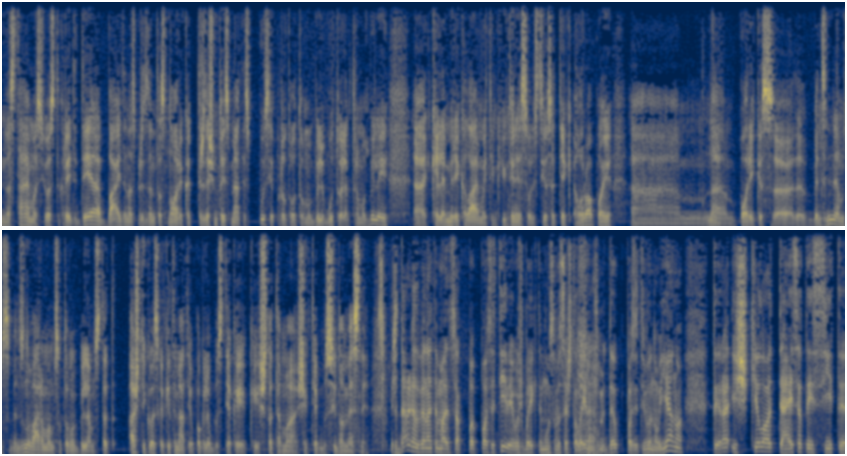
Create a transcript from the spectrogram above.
investavimas juos tikrai didėja. Bidenas prezidentas nori, kad 30 metais pusė parduotų automobilių būtų elektromobiliai, e, keliami reikalavimai tiek Junktinėse valstijose, tiek Europoje. E, na, poreikis benzininiams, benzinų varomams automobiliams. Tad aš tikiuosi, kad kiti metai jau pagaliau bus tie, kai, kai šita tema šiek tiek bus įdomesnė. Ir dar gal viena tema, tiesiog pozityviai užbaigti mūsų visą šitą laidą, nes daug pozityvių naujienų. Tai yra iškilo teisė taisyti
